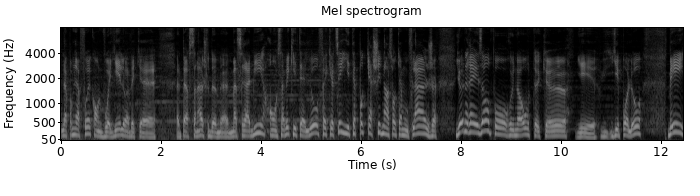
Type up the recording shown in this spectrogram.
la première fois qu'on le voyait là, avec euh, le personnage de euh, Masrami. On savait qu'il était là, fait que tu sais, il était pas caché dans son camouflage. Il y a une raison pour une autre que il est, il est pas là, mais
